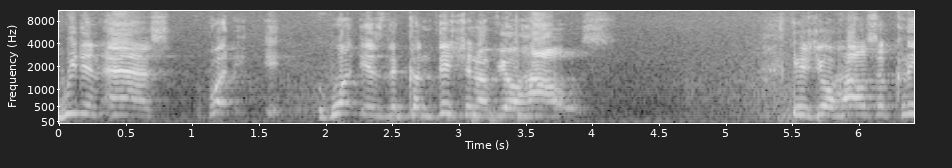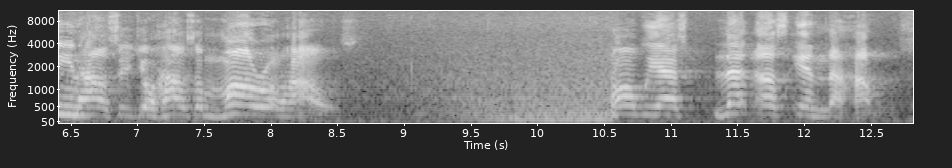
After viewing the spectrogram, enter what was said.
We didn't ask, what, what is the condition of your house? Is your house a clean house? Is your house a moral house? Or we ask, let us in the house.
